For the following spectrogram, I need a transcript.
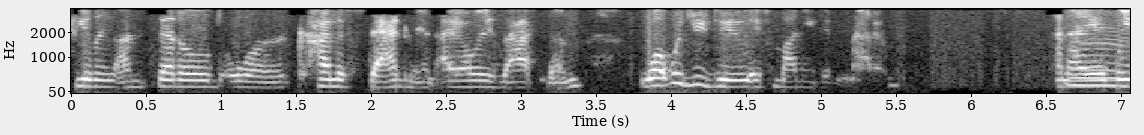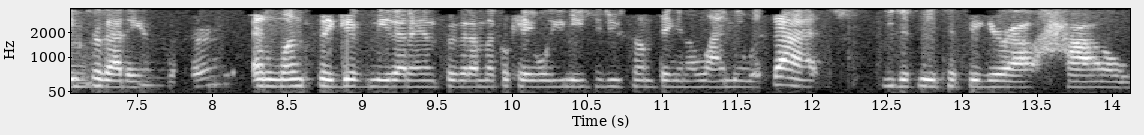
feeling unsettled or kind of stagnant, I always ask them, what would you do if money didn't matter? And mm. I wait for that answer. And once they give me that answer, that I'm like, okay, well, you need to do something in alignment with that. You just need to figure out how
